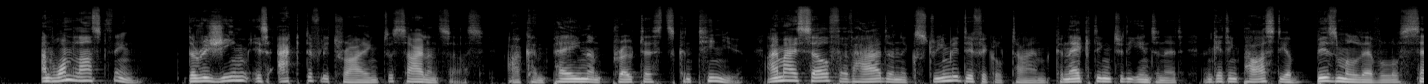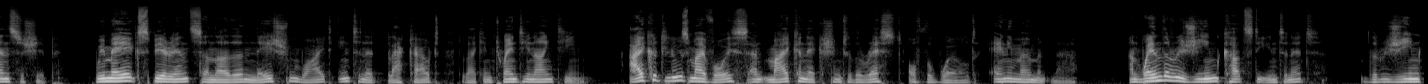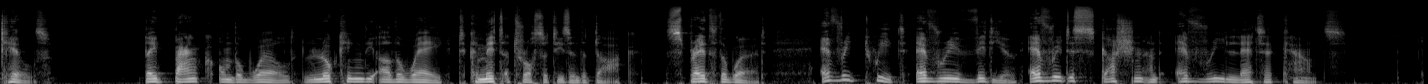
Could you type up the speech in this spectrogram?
And one last thing. The regime is actively trying to silence us. Our campaign and protests continue. I myself have had an extremely difficult time connecting to the internet and getting past the abysmal level of censorship. We may experience another nationwide internet blackout like in 2019. I could lose my voice and my connection to the rest of the world any moment now. And when the regime cuts the internet, the regime kills. They bank on the world looking the other way to commit atrocities in the dark. Spread the word. Every tweet, every video, every discussion, and every letter counts.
